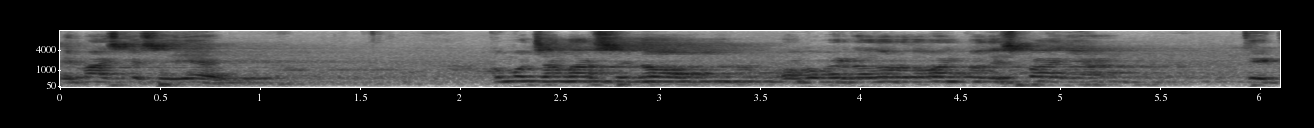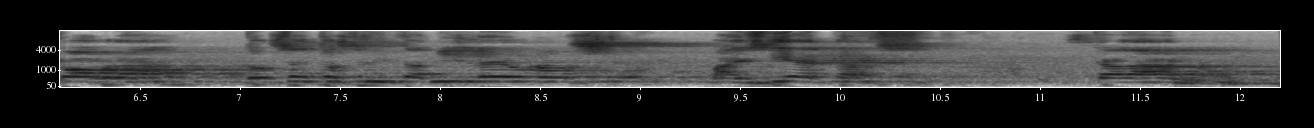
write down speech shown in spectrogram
e máis que se lleve. Como chamarse non o gobernador do Banco de España que cobra 230 mil euros máis dietas cada ano.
